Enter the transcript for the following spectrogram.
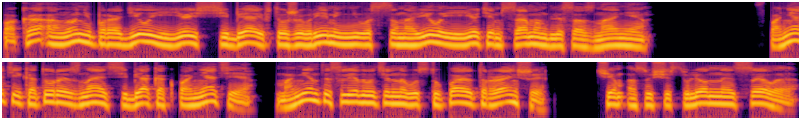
пока оно не породило ее из себя и в то же время не восстановило ее тем самым для сознания. В понятии, которое знает себя как понятие, моменты, следовательно, выступают раньше, чем осуществленное целое,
